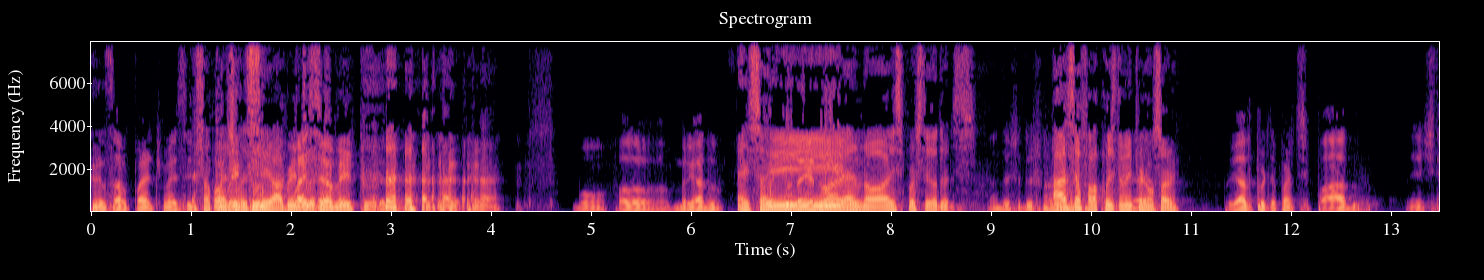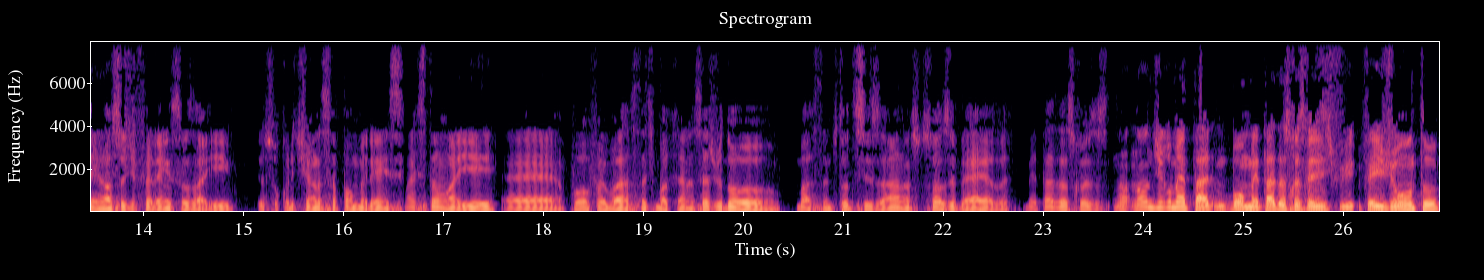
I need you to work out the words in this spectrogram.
Essa parte vai ser Essa tipo parte vai abertura. ser a abertura. Vai ser a abertura. Bom, falou. Obrigado. É isso aí, tudo Eduardo. é nóis, postergadores. Não, deixa, deixa Ah, você ia falar coisa também? É. Perdão, sorry. Obrigado por ter participado. A gente tem nossas diferenças aí. Eu sou corintiano, é palmeirense, mas estamos aí. É, pô, foi bastante bacana. Você ajudou bastante todos esses anos, com suas ideias. Metade das coisas. Não, não digo metade. Bom, metade das coisas que a gente fez junto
